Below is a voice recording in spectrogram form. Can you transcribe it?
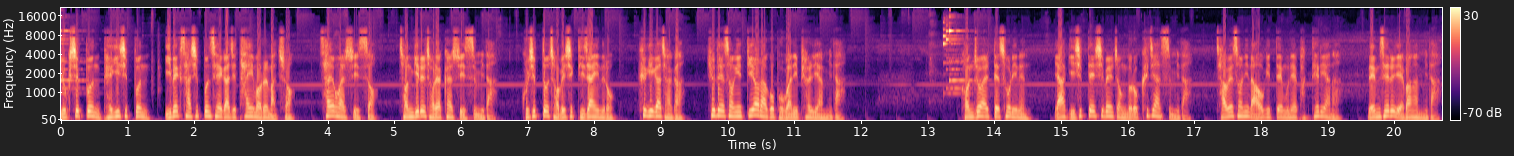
(60분) (120분) (240분) 세 가지 타이머를 맞춰 사용할 수 있어 전기를 절약할 수 있습니다. 90도 접이식 디자인으로 크기가 작아 휴대성이 뛰어나고 보관이 편리합니다. 건조할 때 소리는 약 20dB 정도로 크지 않습니다. 자외선이 나오기 때문에 박테리아나 냄새를 예방합니다.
